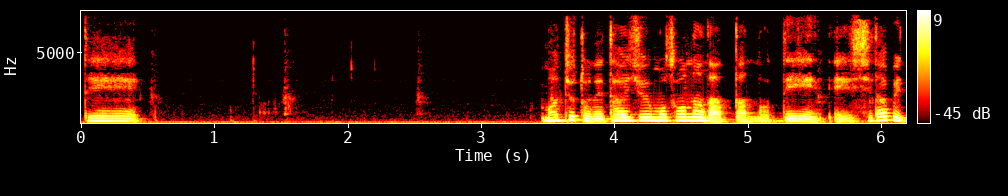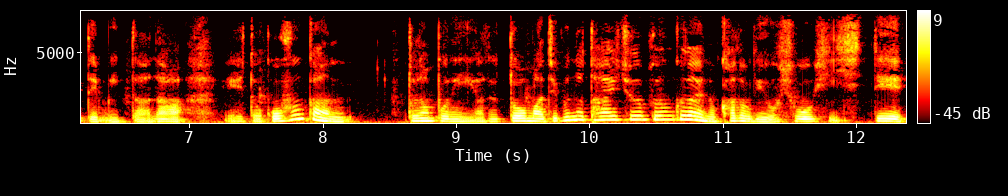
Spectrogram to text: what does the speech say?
でまあ、ちょっとね体重もそんなだったので、えー、調べてみたら、えーと、5分間トランポリンやると、まあ、自分の体重分ぐらいのカロリーを消費して、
